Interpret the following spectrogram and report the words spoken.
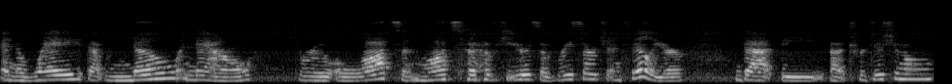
and the way that we know now through lots and lots of years of research and failure that the uh, traditional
